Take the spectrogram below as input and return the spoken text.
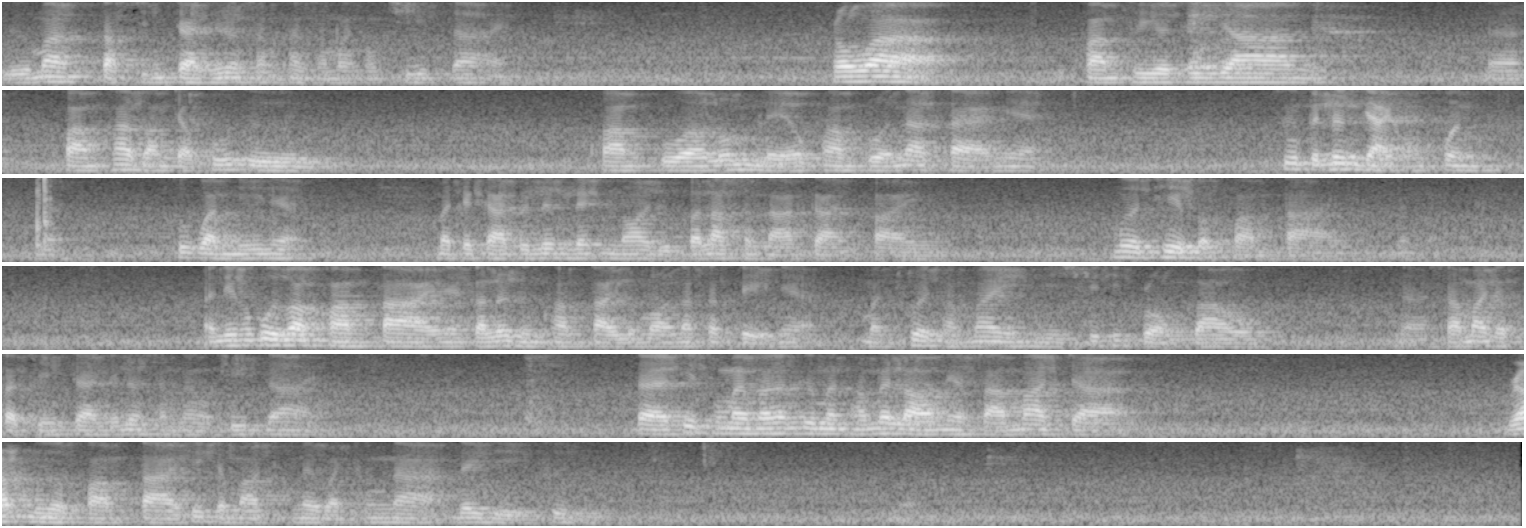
หรือมาตัดสินใจในเรื่องสำคัญสำคัญของชีวิตได้ เพราะว่าความทะเยอทะยานนะความคาดหวังจากผู้อื่น ความกลัวล้มเหลว ความกลัวหน้าแตกเนี่ย ซึ่งเป็นเรื่องใหญ่ของคน ทุกวันนี้เนี่ยมันจะกลายเป็นเรื่องเล็กน้อยหรือประลักษณาการไป เมื่อเทียบกับความตายอันนี้เขาพูดว่าความตายเนี่ยการเลิกถึงความตายหรือมรณสติเนี่ยมันช่วยทำให้มีชีวิตที่โปร่งเบานะสามารถจะตัดสินใจในเรื่องสำคัญของชีวิตได้ แต่ที่สำคัญก็คือมันทำให้เราเนี่ยสามารถจะรับมือความตายที่จะมาถึงในวันข้างหน้าได้ดีขึ้น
